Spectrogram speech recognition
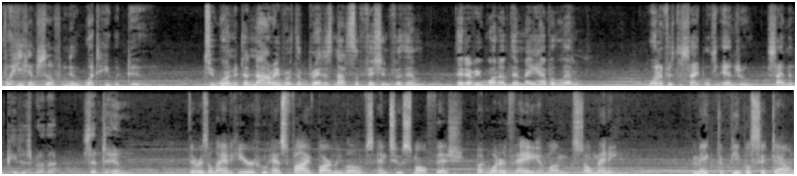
for he himself knew what he would do. Two hundred denarii worth of bread is not sufficient for them, that every one of them may have a little. One of his disciples, Andrew, Simon Peter's brother, said to him, There is a lad here who has five barley loaves and two small fish, but what are they among so many? Make the people sit down.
